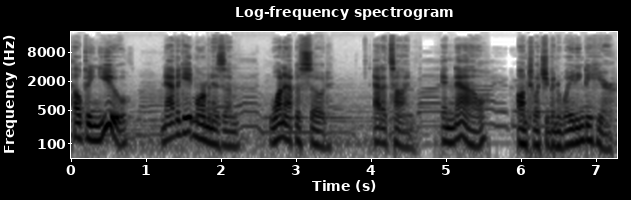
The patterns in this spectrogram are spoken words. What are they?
helping you navigate Mormonism one episode at a time. And now, on to what you've been waiting to hear.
